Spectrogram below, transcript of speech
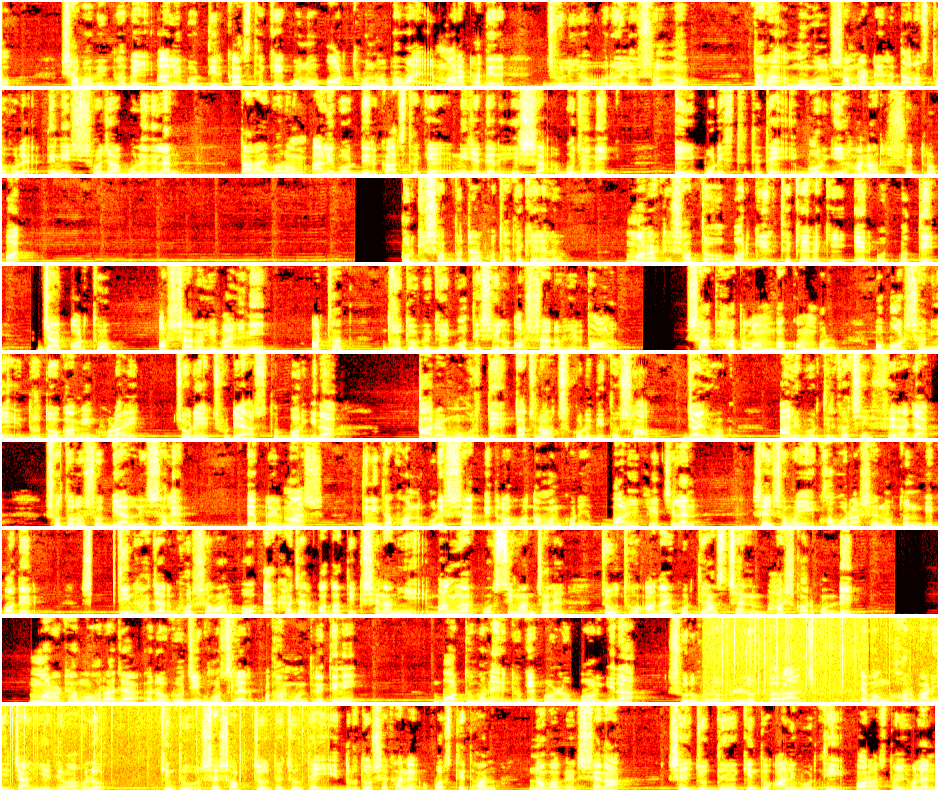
স্বাভাবিকভাবেই আলীবর্দীর কাছ থেকে কোনো অর্থ না পাওয়ায় মারাঠাদের ঝুলিও রইল শূন্য। তারা মুঘল সম্রাটের দ্বারস্থ হলে তিনি সোজা বলে দিলেন, তারাই বরং আলীবর্দীর কাছ থেকে নিজেদের হিস্সা বুঝে নিক। এই পরিস্থিতিতেই বর্গী হানার সূত্রপাত। বর্গী শব্দটা কোথা থেকে এলো? মারাঠি শব্দ বর্গীর থেকে নাকি এর উৎপত্তি? যার অর্থ অশ্বারোহী বাহিনী, অর্থাৎ দ্রুতবেগে গতিশীল অশ্বারোহীর দল। সাত হাত লম্বা কম্বল ও বর্ষা নিয়ে দ্রুতগামী ঘোড়ায় চড়ে ছুটে আসতো বর্গীরা। আর মুহূর্তে তছনছ করে দিত সব। যাই হোক, আলিবর্দীর কাছে ফেরা যাক। সতেরোশো বিয়াল্লিশ সালের এপ্রিল মাস। তিনি তখন উড়িষ্যার বিদ্রোহ দমন করে বাড়ি ফিরছিলেন। সেই সময়ে খবর আসে নতুন বিপদের। তিন হাজার ঘোড়সওয়ার ও এক হাজার পদাতিক সেনা নিয়ে বাংলার পশ্চিমাঞ্চলে চৌথ আদায় করতে আসছেন ভাস্কর পণ্ডিত। মারাঠা মহারাজা রঘুজি ভোঁসলের প্রধানমন্ত্রী তিনি। বর্ধমানে ঢুকে পড়ল বর্গীরা। শুরু হলো লুটতরাজ এবং ঘরবাড়ি জ্বালিয়ে দেওয়া হলো। কিন্তু সেসব চলতে চলতেই দ্রুত সেখানে উপস্থিত হন নবাবের সেনা। সেই যুদ্ধে কিন্তু আলিবর্দী পরাস্তই হলেন।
